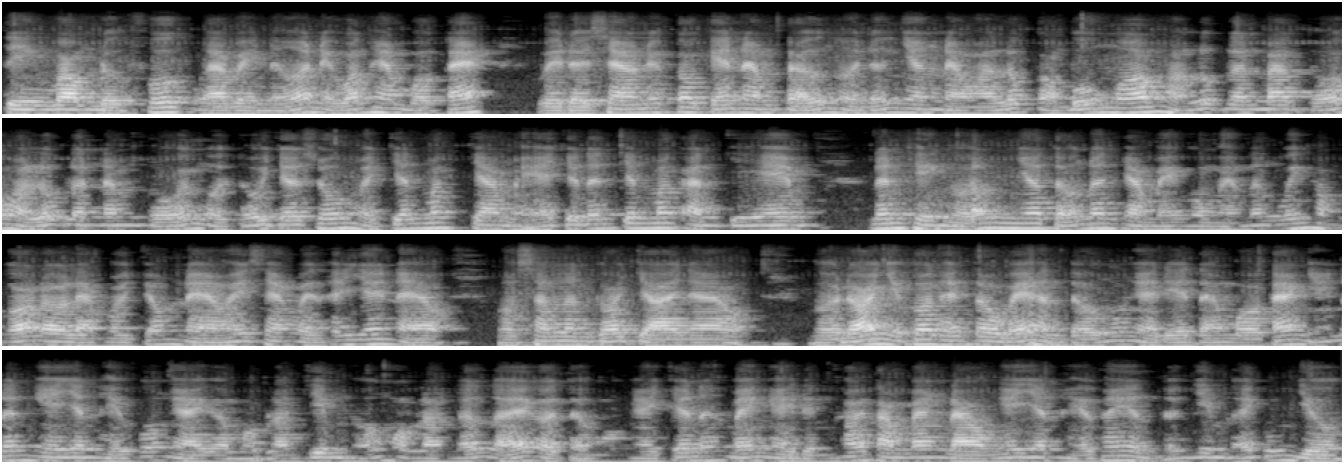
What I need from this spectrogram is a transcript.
tiên vong được phước là về nữa này quán tham bồ tát. Về đời sau, nếu có kẻ nam tử, người nữ nhân nào hoặc lúc còn bốn mốm hoặc lúc lên 3 tuổi hoặc lúc lên 5 tuổi 10 tuổi trở xuống mà chết mất cha mẹ cho đến chết mất anh chị em. Đến khi người nhớ tưởng đến cha mẹ cùng hàng thân quyến không có đòi lạc vào chốn nào hay sang về thế giới nào hoặc sanh lên cõi trời nào. Người đó như có thể tô vẽ hình tượng của ngài địa tạng bồ tát nhãn đến nghe danh hiệu của ngài rồi một lần chiêm ngưỡng, một lần đến lễ rồi từ một ngày cho đến bảy ngày đừng thói tâm ban đầu nghe danh hiệu, thấy hình tượng chiêm lễ cúng dường.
